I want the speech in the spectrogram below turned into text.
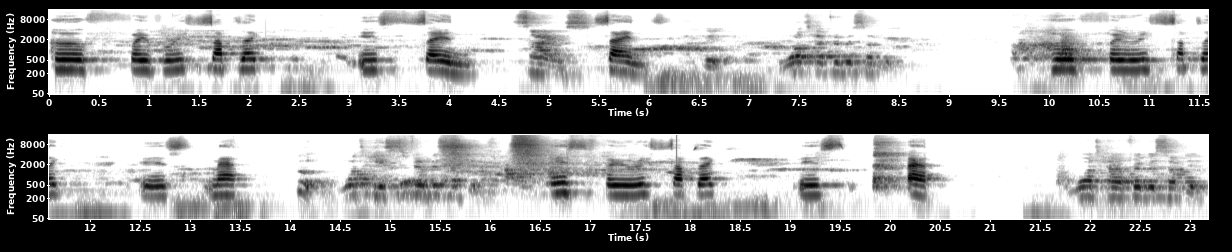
Her favorite subject is science. Science. Science. Okay. What's her favorite subject? Her favorite subject is math. Good. What's his favorite subject? His favorite subject is art. What's her favorite subject?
